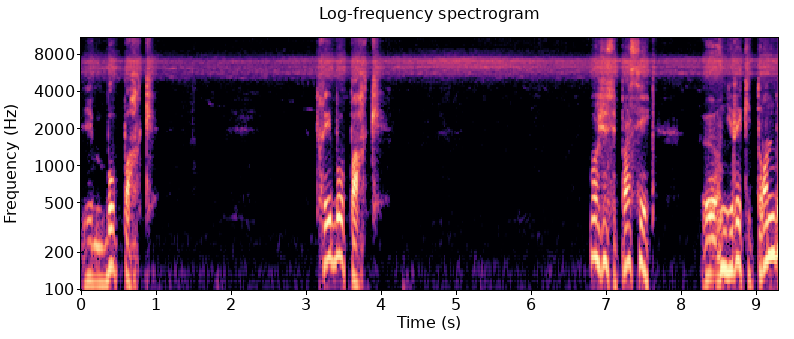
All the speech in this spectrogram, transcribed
Il y a un beau parc. Très beau parc. Moi, je sais pas, c'est. euh, on dirait qu'il tombe.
